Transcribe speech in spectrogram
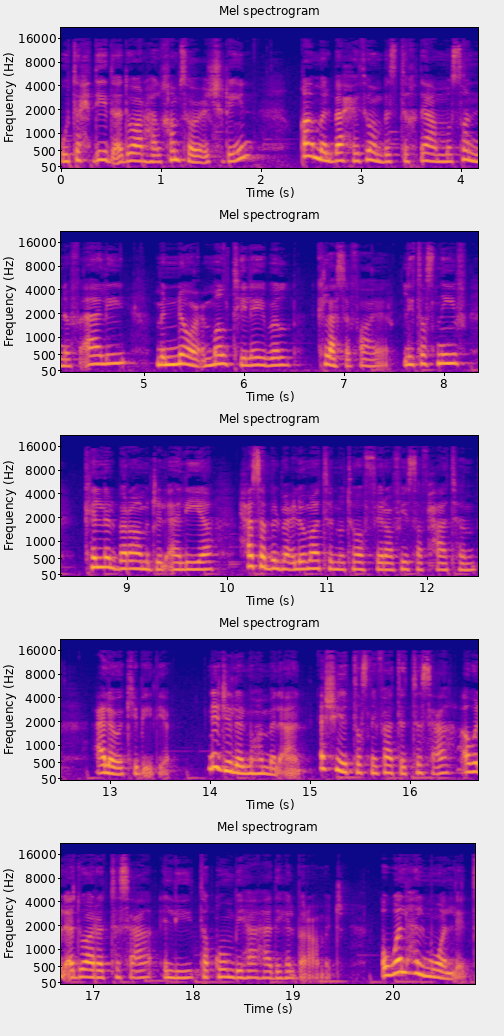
وتحديد أدوارها الخمسة وعشرين قام الباحثون باستخدام مصنف آلي من نوع multi-label classifier لتصنيف كل البرامج الآلية حسب المعلومات المتوفرة في صفحاتهم على ويكيبيديا. نجي للمهم الآن. إيش هي التصنيفات التسعة أو الأدوار التسعة اللي تقوم بها هذه البرامج؟ أولها المولد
